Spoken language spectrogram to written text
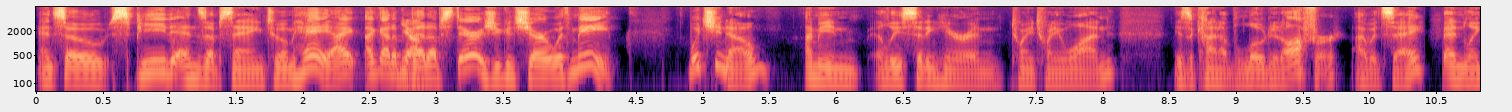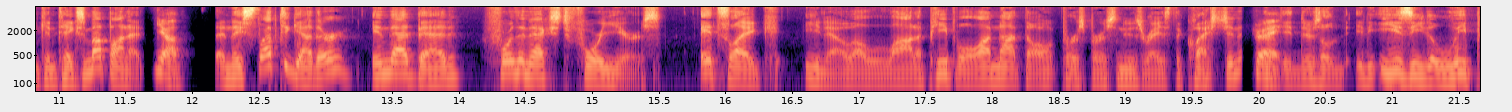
And so Speed ends up saying to him, Hey, I, I got a Yeah. bed upstairs. You can share it with me. Which, you know, I mean, at least sitting here in 2021 is a kind of loaded offer, I would say. And Lincoln takes him up on it. Yeah. And they slept together in that bed for the next four years. It's like, you know, a lot of people. I'm not the first person who's raised the question. Right. It- there's a, an easy leap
